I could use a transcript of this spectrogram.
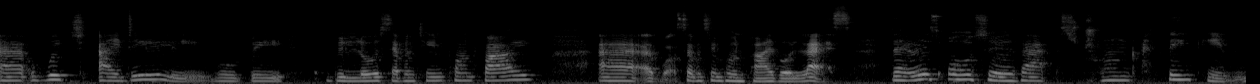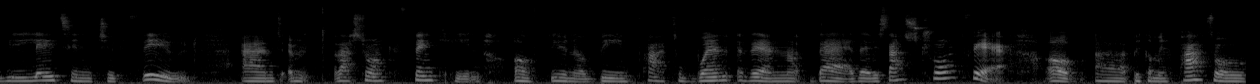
uh, which ideally would be below seventeen point five, uh, well seventeen point five or less. There is also that strong thinking relating to food, and um, that strong thinking of you know being fat when they're not there. There is that strong fear of uh, becoming fat or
